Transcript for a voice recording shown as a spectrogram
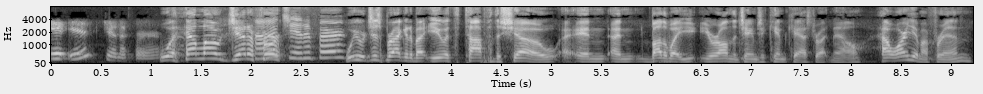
It is Jennifer. Well, hello, Jennifer. Hi, Jennifer. We were just bragging about you at the top of the show, and and by the way, you're on the James and Kim cast right now. How are you, my friend?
